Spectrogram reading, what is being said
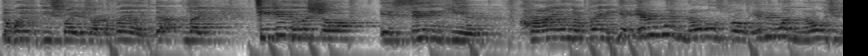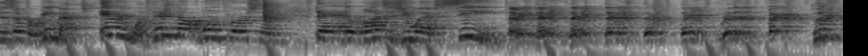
the way that these fighters are complaining. Like, that, like TJ Dillashaw is sitting here crying and complaining. Yeah, everyone knows, bro. Everyone knows you deserve a rematch. Everyone. There's not one person that, that watches UFC. Let me, let me, let me, let me, let me, let me reel back. Let me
